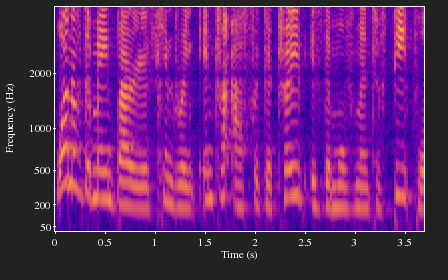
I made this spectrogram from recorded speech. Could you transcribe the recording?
One of the main barriers hindering intra Africa trade is the movement of people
